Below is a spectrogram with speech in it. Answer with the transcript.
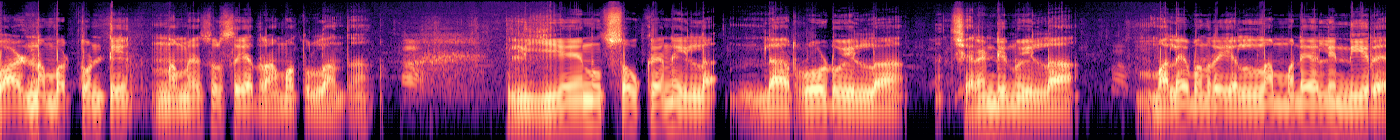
ವಾರ್ಡ್ ನಂಬರ್ ಟ್ವೆಂಟಿ ನಮ್ಮ ಹೆಸರು ಸೈಯದ್ ರಹಮತುಲ್ಲಾ ಅಂತ. ಇಲ್ಲಿ ಏನು ಸೌಕರ್ಯನೂ ಇಲ್ಲ ಇಲ್ಲ ರೋಡು ಇಲ್ಲ ಚರಂಡಿನೂ ಇಲ್ಲ ಮಳೆ ಬಂದರೆ ಎಲ್ಲ ಮನೆಯಲ್ಲಿ ನೀರೇ.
